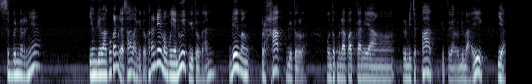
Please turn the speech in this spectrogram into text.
sebenarnya yang dilakukan nggak salah gitu. Karena dia emang punya duit gitu kan. Dia emang berhak gitu loh untuk mendapatkan yang lebih cepat gitu yang lebih baik. Ya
